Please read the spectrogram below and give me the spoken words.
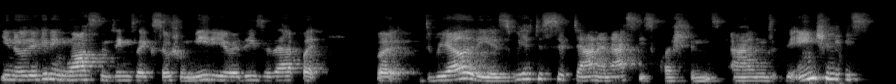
you know they're getting lost in things like social media or these or that but but the reality is we have to sit down and ask these questions. And the ancients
